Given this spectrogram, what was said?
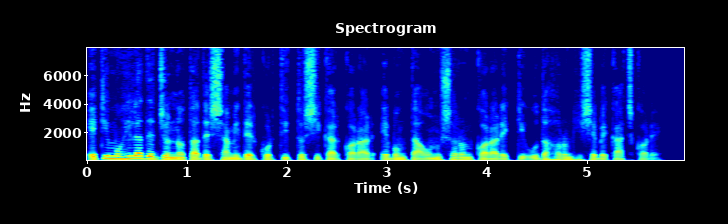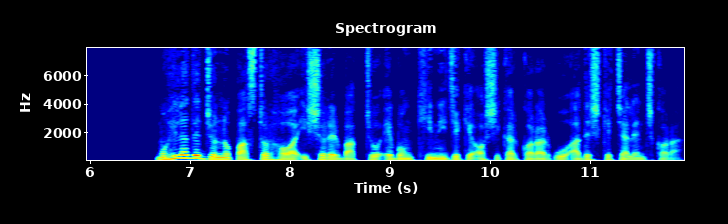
এটি মহিলাদের জন্য তাদের স্বামীদের কর্তৃত্ব স্বীকার করার এবং তা অনুসরণ করার একটি উদাহরণ হিসেবে কাজ করে। মহিলাদের জন্য পাস্টর হওয়া ঈশ্বরের বাক্য এবং কি নিজেকে অস্বীকার করার ও আদেশকে চ্যালেঞ্জ করা।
